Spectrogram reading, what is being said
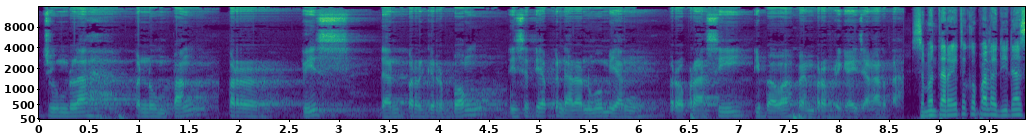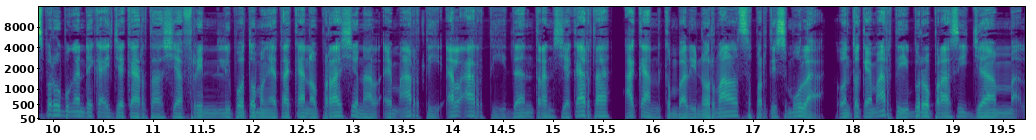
jumlah penumpang per bis dan per gerbong di setiap kendaraan umum yang beroperasi di bawah Pemprov DKI Jakarta. Sementara itu Kepala Dinas Perhubungan DKI Jakarta Syafrin Lipoto mengatakan operasional MRT, LRT, dan Transjakarta akan kembali normal seperti semula. Untuk MRT beroperasi jam 5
